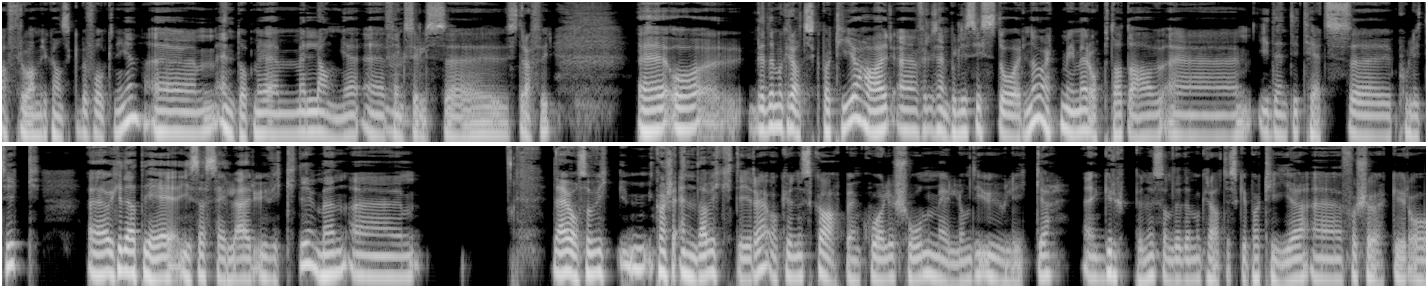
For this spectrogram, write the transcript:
afroamerikanske befolkningen, endte opp med, med lange fengselsstraffer. Uh, og Det demokratiske partiet har uh, f.eks. de siste årene vært mye mer opptatt av uh, identitetspolitikk. Eh, og ikke det at det i seg selv er uviktig, men eh, det er jo også kanskje enda viktigere å kunne skape en koalisjon mellom de ulike eh, gruppene som Det demokratiske partiet forsøker å,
